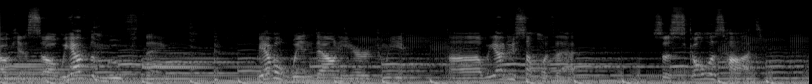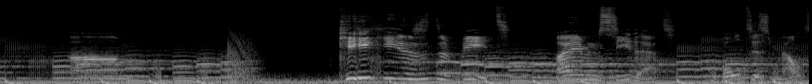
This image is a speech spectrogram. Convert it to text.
Okay, so we have the move thing. We have a win down here. Can we, uh, we gotta do something with that. So skull is hot. Um, Keke is defeat. I didn't even see that. Bolt is melt.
